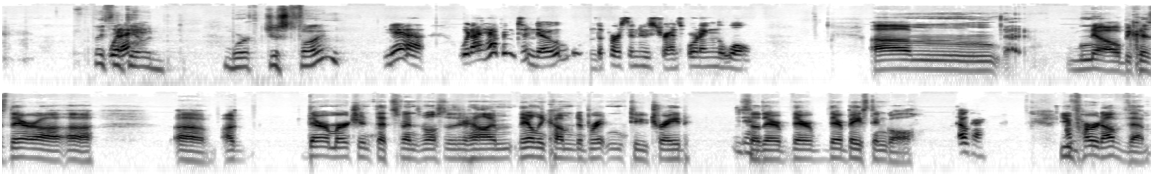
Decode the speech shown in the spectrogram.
I think Would I- that would work just fine. Yeah. Would I happen to know the person who's transporting the wool? Um, no, because they're a, a, a, a they're a merchant that spends most of their time. They only come to Britain to trade, so they're they're they're based in Gaul. Okay. You've um, heard of them.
